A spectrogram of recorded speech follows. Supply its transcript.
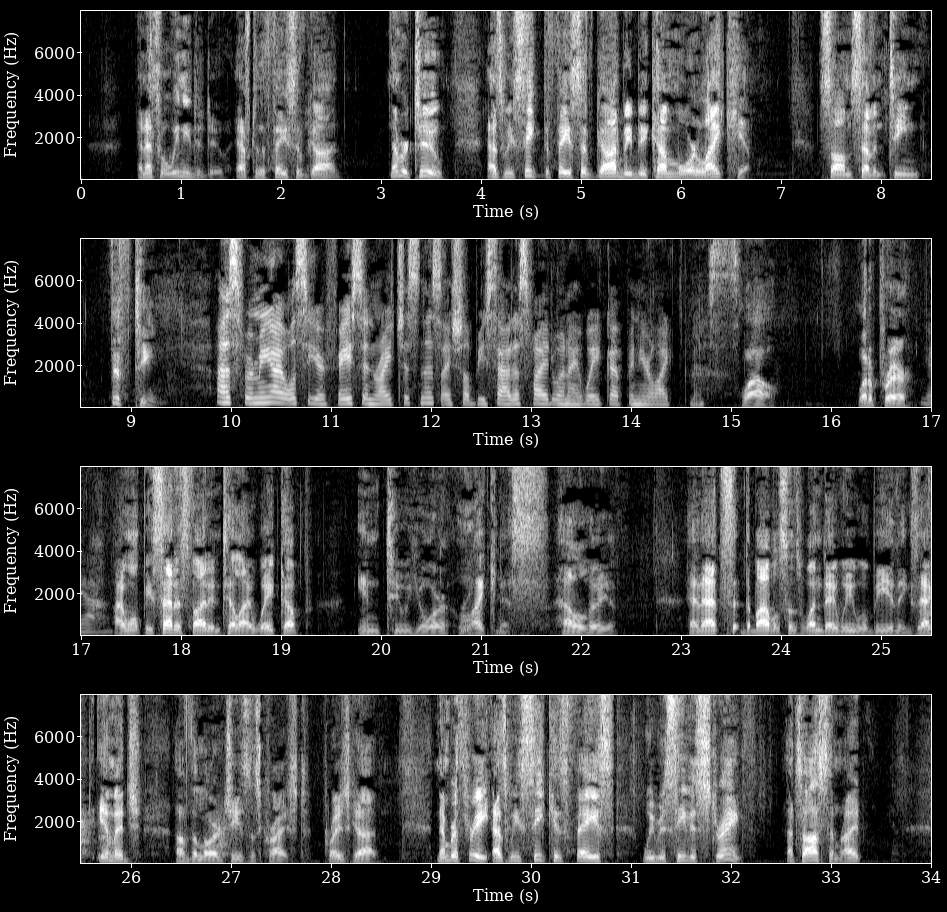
And that's what we need to do, after the face of God. Number two, as we seek the face of God, we become more like him. Psalm 17, 15. As for me, I will see your face in righteousness. I shall be satisfied when I wake up in your likeness. Wow. What a prayer. Yeah. I won't be satisfied until I wake up into your likeness. Hallelujah. And that's the Bible says one day we will be in the exact image of the Lord Jesus Christ. Praise God. Number three, as we seek his face, we receive his strength. That's awesome, right?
